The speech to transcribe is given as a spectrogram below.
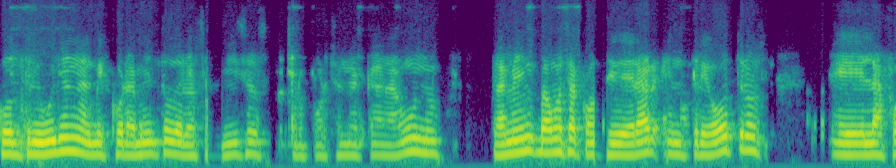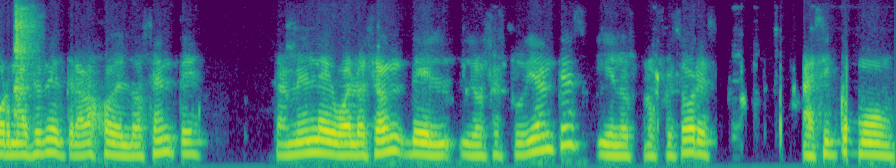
contribuyen al mejoramiento de los servicios que proporciona cada uno. También vamos a considerar, entre otros, eh, la formación del trabajo del docente, también la evaluación de los estudiantes y en los profesores, así como,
